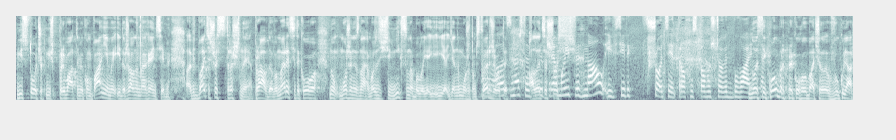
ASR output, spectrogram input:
місточок між приватними компаніями і державними агенціями. Відбувається щось страшне. Правда, в Америці такого ну може не знаю. Може часів Ніксона було. Я, я, я не можу там стверджувати. Але це знаєш, це ж але це прямий щось... сигнал, і всі в шоці трохи з того, що відбувається. Ну, ось цей Колберт, про якого ви бачили в окуляр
